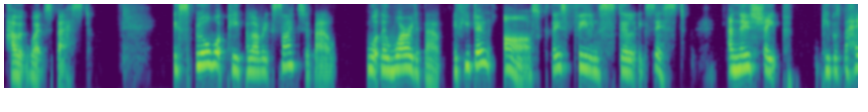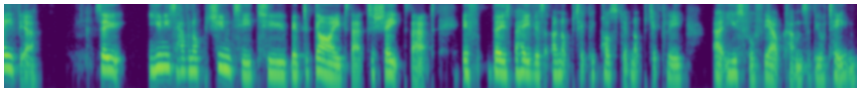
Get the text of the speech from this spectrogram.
how it works best. Explore what people are excited about, what they're worried about. If you don't ask, those feelings still exist and those shape people's behavior. So, you need to have an opportunity to be able to guide that, to shape that if those behaviors are not particularly positive, not particularly uh, useful for the outcomes of your team.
